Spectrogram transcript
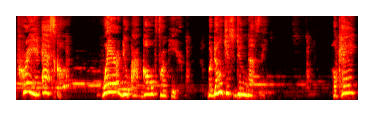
Pray and ask God, where do I go from here? But don't just do nothing. Okay?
